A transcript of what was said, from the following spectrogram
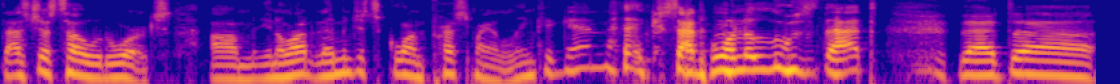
That's just how it works. Um, you know what? Let me just go and press my link again because I don't want to lose that, that, uh,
